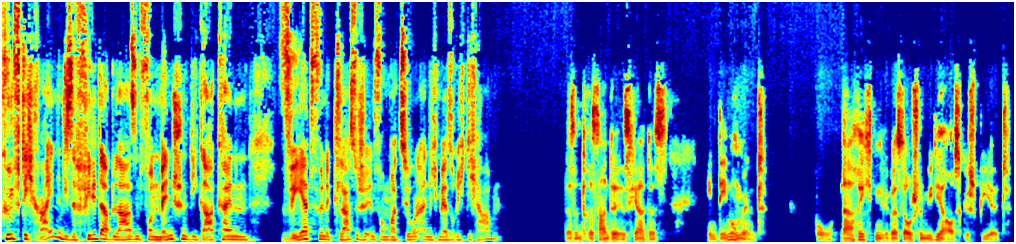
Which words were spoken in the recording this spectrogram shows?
künftig rein in diese Filterblasen von Menschen, die gar keinen Wert für eine klassische Information eigentlich mehr so richtig haben? Das Interessante ist ja, dass in dem Moment, wo Nachrichten über Social Media ausgespielt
